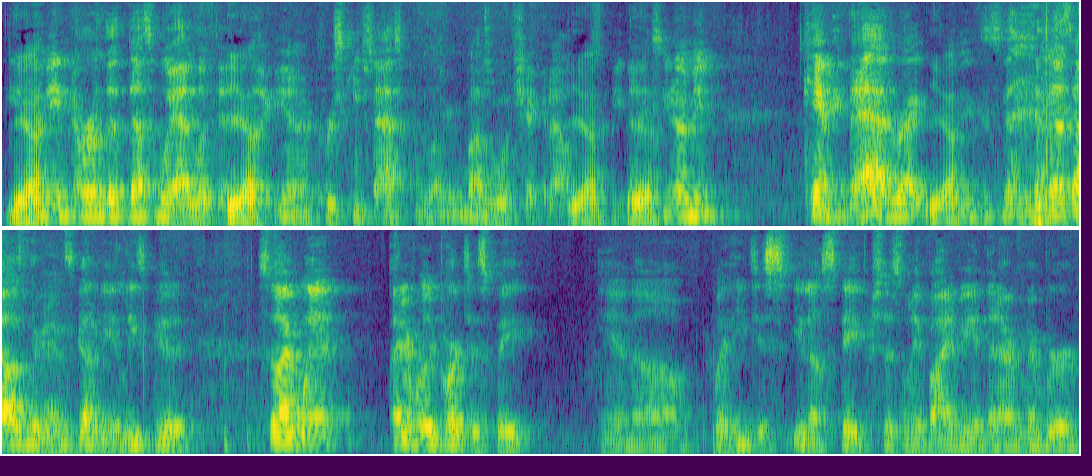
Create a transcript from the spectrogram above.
Yeah. I mean, or that, that's the way I looked at it. yeah. Like, you know, Chris keeps asking, like, might as well check it out. Yeah. Just be nice. Yeah. You know what I mean? Can't be bad, right? Yeah. Because that's how I was looking at it. It's got to be at least good. So I went. I didn't really participate, and um, but he just, you know, stayed persistently invited me. And then I remember,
